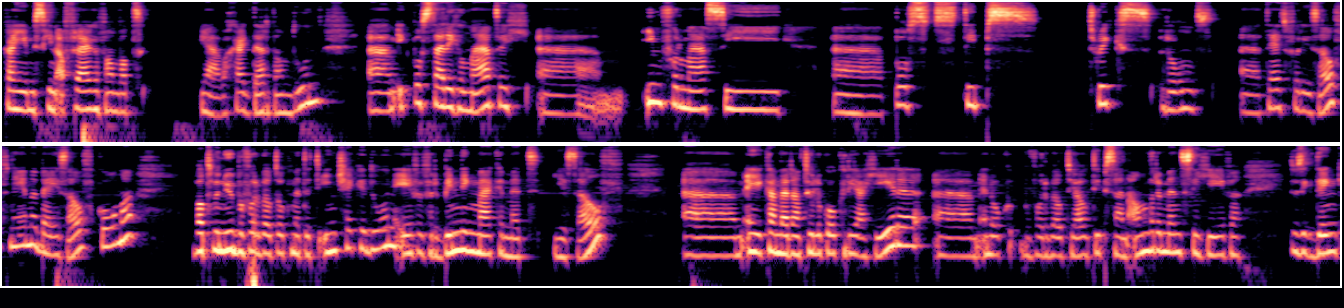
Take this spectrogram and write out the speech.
kan je misschien afvragen van wat, ja, wat ga ik daar dan doen? Um, ik post daar regelmatig um, informatie, uh, posts, tips, tricks rond uh, tijd voor jezelf nemen, bij jezelf komen. Wat we nu bijvoorbeeld ook met het inchecken doen, even verbinding maken met jezelf. Um, en je kan daar natuurlijk ook reageren en ook bijvoorbeeld jouw tips aan andere mensen geven. Dus ik denk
